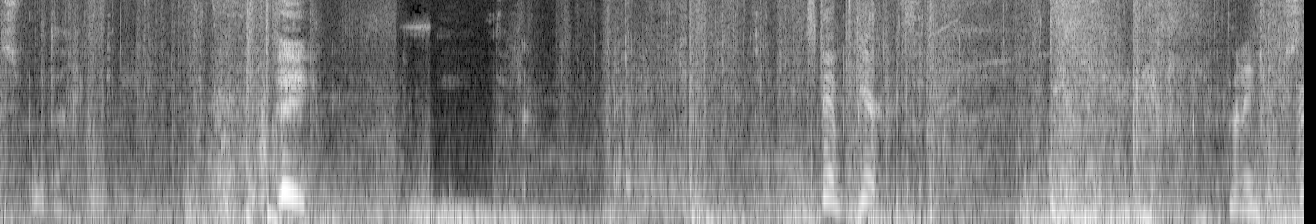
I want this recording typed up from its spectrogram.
sputa. Stim, here! Non è giusto.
